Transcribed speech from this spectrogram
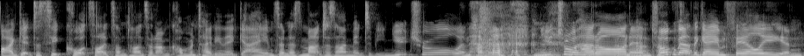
I get to sit courtside sometimes when I'm commentating their games, and as much as I'm meant to be neutral and having neutral hat on and talk about the game fairly, and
